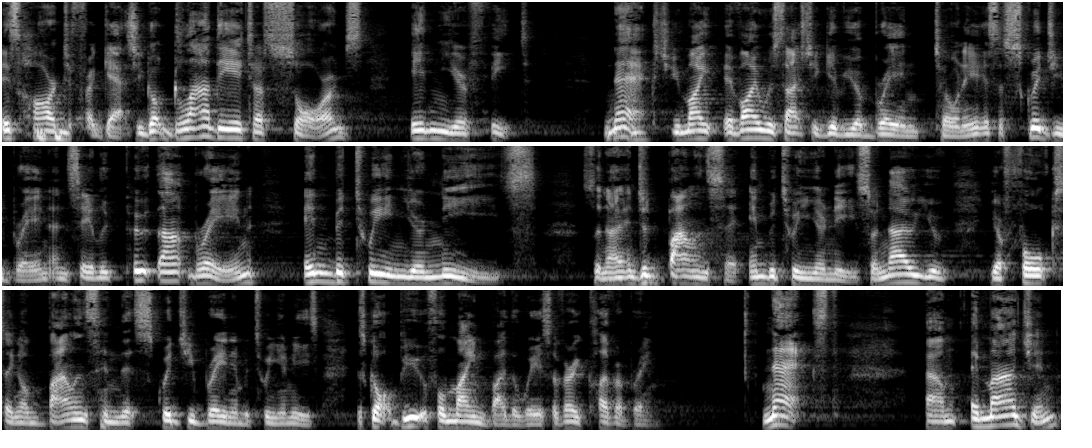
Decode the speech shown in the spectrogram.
It's hard to forget. So you've got gladiator swords in your feet. Next, you might, if I was to actually give you a brain, Tony, it's a squidgy brain, and say, look, put that brain in between your knees. So now, and just balance it in between your knees. So now you you're focusing on balancing this squidgy brain in between your knees. It's got a beautiful mind, by the way. It's a very clever brain. Next, um, imagine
